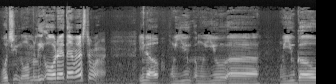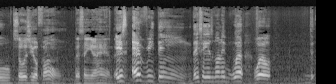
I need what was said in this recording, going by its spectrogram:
what you normally order at that restaurant. You know when you when you uh when you go so it's your phone that's in your hand. it's everything. They say it's gonna well well. th-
